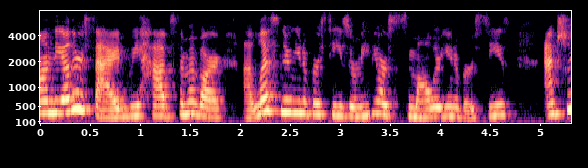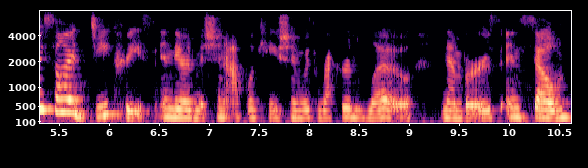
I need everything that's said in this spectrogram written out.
on the other side, we have some of our uh, less known universities or maybe our smaller universities actually saw a decrease in their admission application with record low numbers. And so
